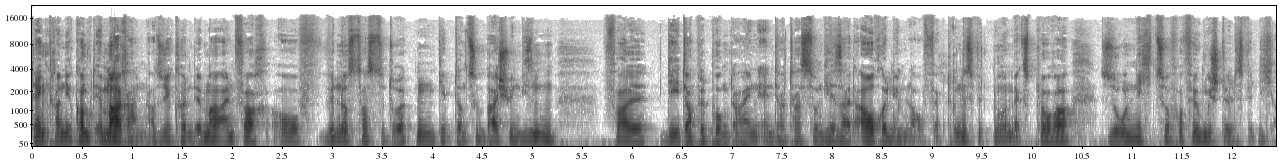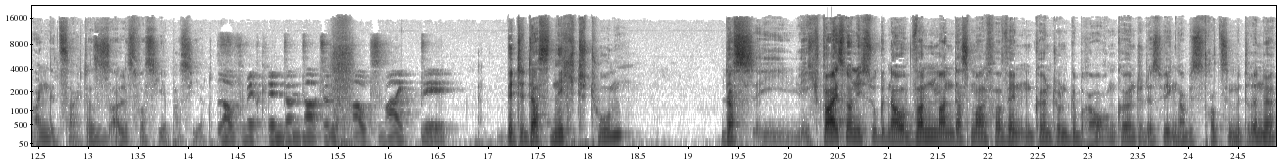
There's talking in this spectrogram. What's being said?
Denkt dran, ihr kommt immer ran. Also ihr könnt immer einfach auf Windows-Taste drücken, gebt dann zum Beispiel in diesem Fall D Doppelpunkt ein, Enter-Taste und ihr seid auch in dem Laufwerk drin. Es wird nur im Explorer so nicht zur Verfügung gestellt. Es wird nicht angezeigt. Das ist alles, was hier passiert. Laufwerk ändern Daten V2D. bitte das nicht tun. Das, ich weiß noch nicht so genau, wann man das mal verwenden könnte und gebrauchen könnte, deswegen habe ich es trotzdem mit drinne.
